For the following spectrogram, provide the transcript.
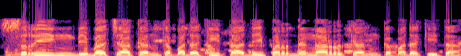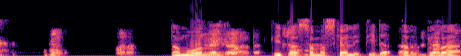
Sering dibacakan kepada kita, diperdengarkan kepada kita. Namun, kita sama sekali tidak tergerak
